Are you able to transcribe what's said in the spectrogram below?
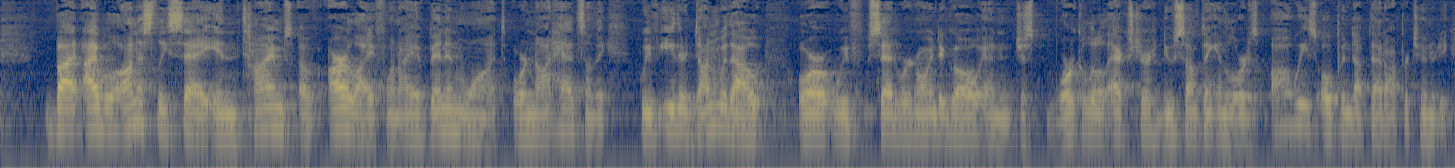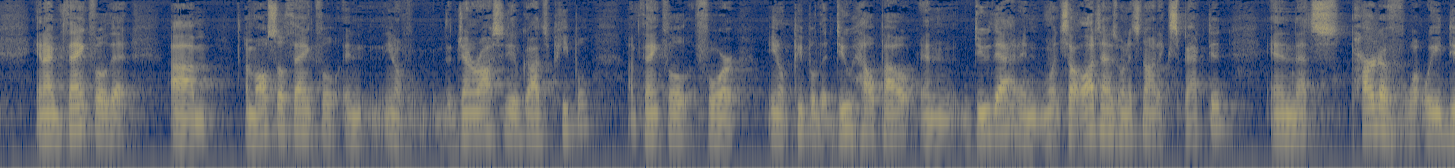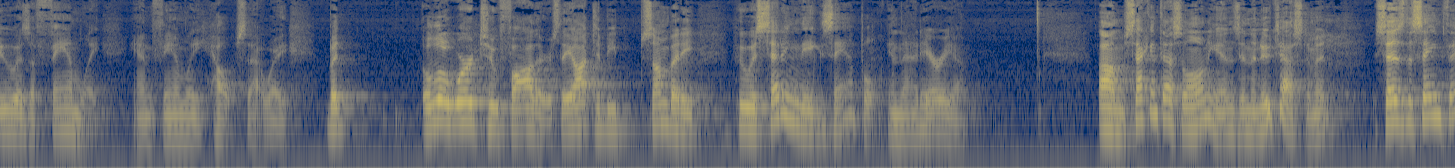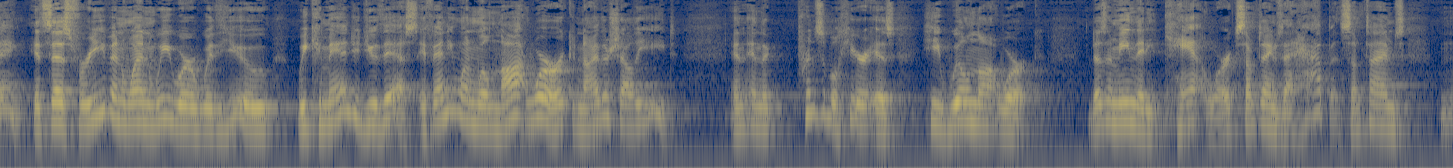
But I will honestly say, in times of our life when I have been in want or not had something, we've either done without or we've said we're going to go and just work a little extra, do something, and the Lord has always opened up that opportunity. And I'm thankful that um, I'm also thankful in you know the generosity of God's people. I'm thankful for you know people that do help out and do that, and when, so a lot of times when it's not expected, and that's part of what we do as a family and family helps that way. But a little word to fathers. They ought to be somebody who is setting the example in that area. Um, Second Thessalonians in the New Testament says the same thing. It says, For even when we were with you, we commanded you this if anyone will not work, neither shall he eat. And, and the principle here is he will not work. It doesn't mean that he can't work. Sometimes that happens. Sometimes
